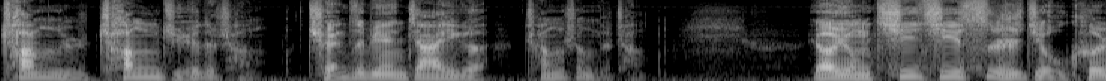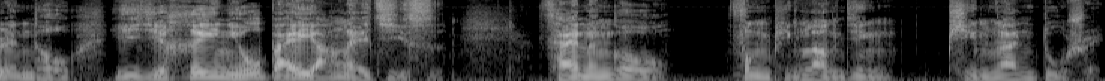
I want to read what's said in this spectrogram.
昌是猖獗的昌，犬字边加一个昌盛的昌，要用七七四十九颗人头以及黑牛白羊来祭祀，才能够风平浪静、平安渡水。”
